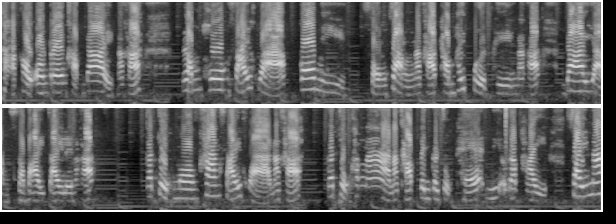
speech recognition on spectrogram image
ขาเข่าอ่อนแรงขับได้นะคะลำโพงซ้ายขวาก็มี สองฝั่งนะคะทำให้เปิดเพลงนะคะ ได้อย่างสบายใจเลยนะคะ กระจกมองข้างซ้ายขวานะคะกระจกข้างหน้านะคะเป็นกระจกแท้นิรภัย ไฟหน้า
